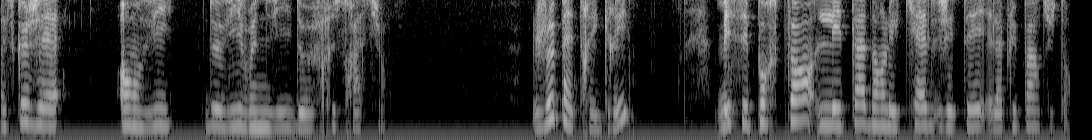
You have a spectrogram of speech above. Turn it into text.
Est-ce que j'ai envie de vivre une vie de frustration? Je veux pas être aigrie, mais c'est pourtant l'état dans lequel j'étais la plupart du temps.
